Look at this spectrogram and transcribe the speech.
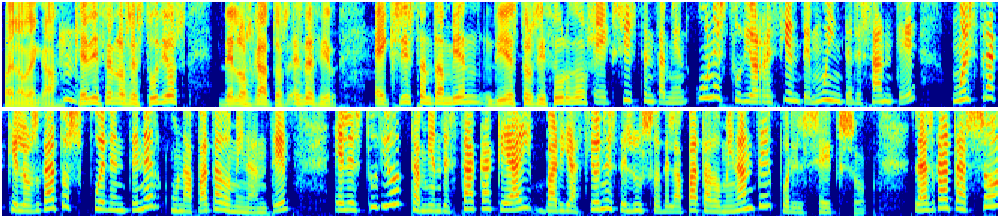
bueno, venga. ¿Qué dicen los estudios de los gatos? Es decir, ¿existen también diestros y zurdos? Existen también. Un estudio reciente muy interesante muestra que los gatos pueden tener una pata dominante. El estudio también destaca que hay variaciones del uso de la pata dominante por el sexo. Las gatas son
